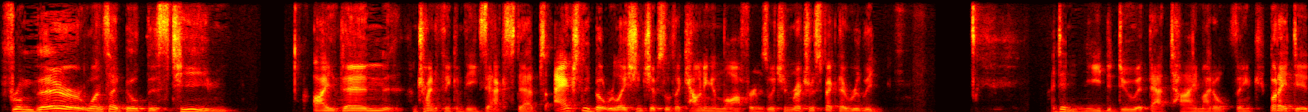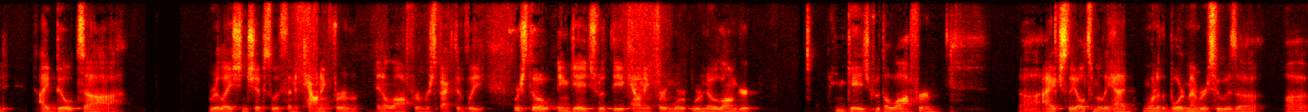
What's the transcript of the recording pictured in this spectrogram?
from there once i built this team i then i'm trying to think of the exact steps i actually built relationships with accounting and law firms which in retrospect i really i didn't need to do at that time i don't think but i did i built uh, relationships with an accounting firm and a law firm, respectively. We're still engaged with the accounting firm. We're, we're no longer engaged with a law firm. Uh, I actually ultimately had one of the board members who was a, a,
